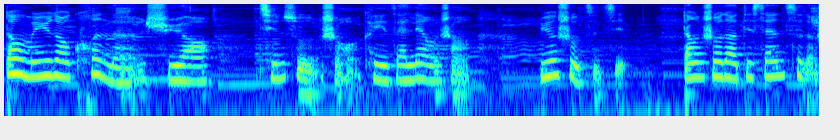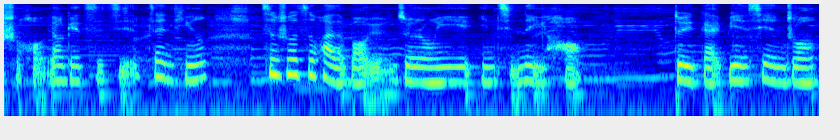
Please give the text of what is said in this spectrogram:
当我们遇到困难需要倾诉的时候，可以在量上约束自己。当说到第三次的时候，要给自己暂停自说自话的抱怨，最容易引起内耗，对改变现状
